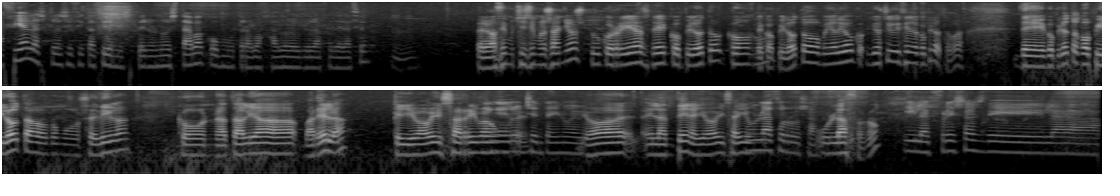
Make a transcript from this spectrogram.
hacía las clasificaciones, pero no estaba como trabajador de la federación. Pero hace muchísimos años tú corrías de copiloto con de copiloto, yo digo, yo sigo diciendo copiloto, bueno, de copiloto copilota o como se diga, con Natalia Varela, que llevabais arriba En un- el 89. llevaba- en la antena llevabais ahí Un lazo rosa. un lazo, ¿no? Y las fresas de la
